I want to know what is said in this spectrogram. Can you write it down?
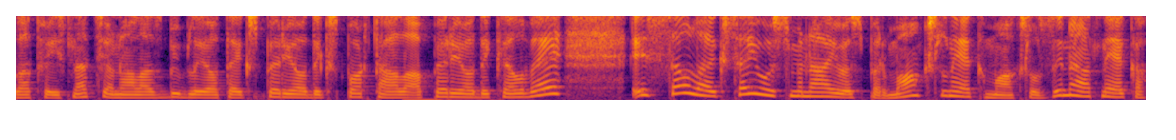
Latvijas Nacionālās bibliotēkas periodikas portālā Periodika LV es savulaik sajūsminājos par mākslinieka, mākslas zinātnieka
